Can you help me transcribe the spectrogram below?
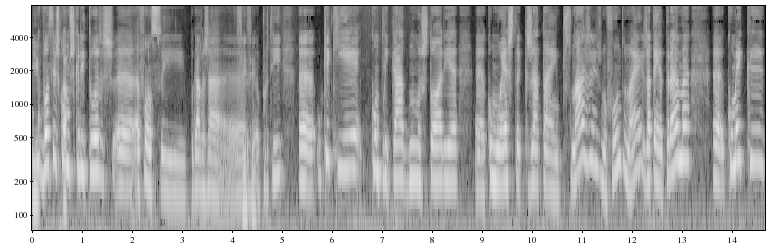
E... Vocês, como ah. escritores, uh, Afonso, e pegava já uh, sim, sim. por ti, uh, o que é que é complicado numa história como esta, que já tem personagens, no fundo, não é? Já tem a trama, como é que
